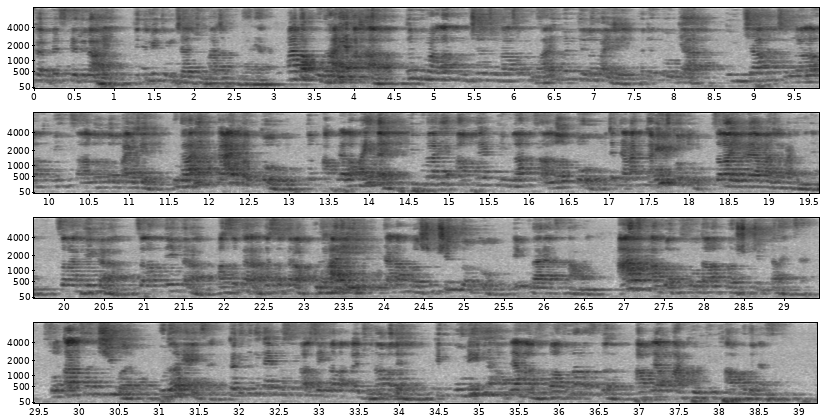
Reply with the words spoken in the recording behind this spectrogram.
कन्फेस केलेलं आहे की तुम्ही तुमच्या जीवनाच्या पुढारी आहात. आता पुढारी आहात तर तुम्हाला तुमच्या जीवनाचं पुढारी पण केलं पाहिजे. म्हणजे थोडक्यात तुमच्या जीवनाला तुम्ही चालवलं पाहिजे. पुढारी काय करतो? तर आपल्याला माहीत आहे की पुढारी आपल्या टीमला चालवतो. म्हणजे त्याला गाईड करतो. चला इकडे या माझ्या पाठीमध्ये चला हे करा. चला ते करा. असं करा तसं करा. पुढारी त्यांना प्रशिक्षित करतो. हे पुढाऱ्याचं काम आहे. आज आपण स्वतःला प्रशिक्षित करायचं आहे. स्वतःचं जीवन पुढे न्यायचं आहे. कधी कधी काही प्रसंग असे येतात आपल्या जीवनामध्ये की कोणीही आपल्या आजूबाजूला नसतं आपल्या पाठीवरती थाप देण्यास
